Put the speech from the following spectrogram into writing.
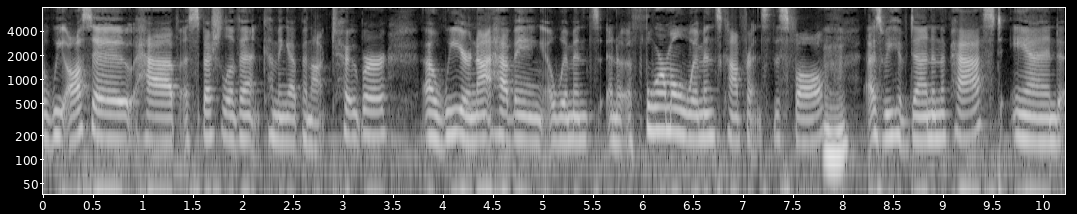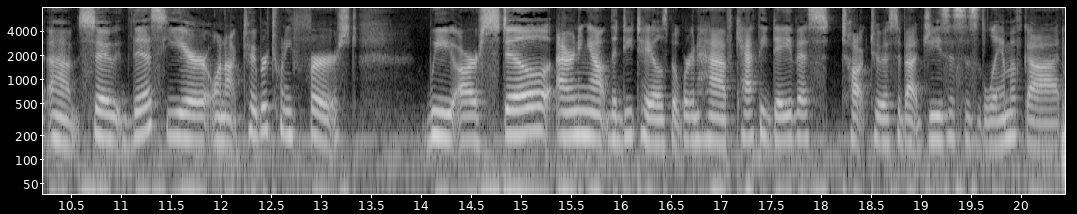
We also have a special event coming up in October. Uh, we are not having a women's a formal women's conference this fall, as we have done in the past. And um, so, this year on October twenty first, we are still ironing out the details, but we're going to have Kathy Davis talk to us about Jesus as the Lamb of God.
